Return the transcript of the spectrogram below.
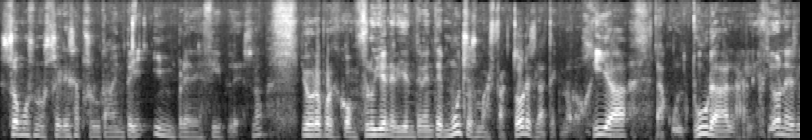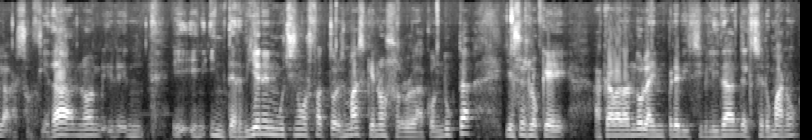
somos unos seres absolutamente impredecibles. Yo creo porque confluyen evidentemente muchos más factores, la tecnología, la cultura, las religiones, la sociedad, intervienen muchísimos factores más que no solo la conducta, y eso es lo que acaba dando la imprevisibilidad del ser humano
